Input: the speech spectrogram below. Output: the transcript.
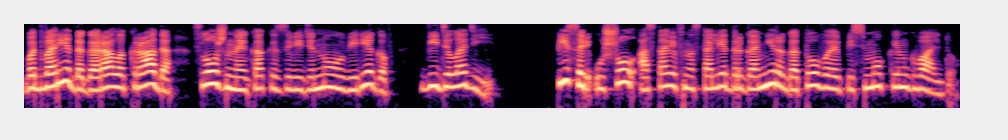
Во дворе догорала крада, сложенная, как и заведено у верегов, в виде ладьи. Писарь ушел, оставив на столе Драгомира готовое письмо к Ингвальду.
